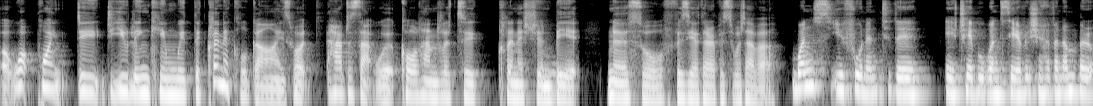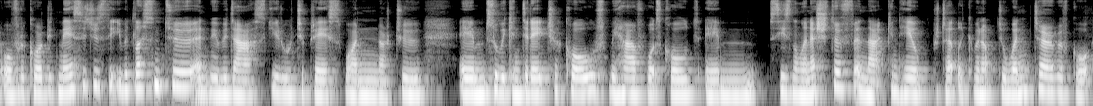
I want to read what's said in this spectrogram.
At what point do, do you link in with the clinical guys? What, how does that work? Call handler to clinician, be it nurse or physiotherapist or whatever? Once you phone into the uh, Treble One service, you have a number of recorded messages that you would listen to, and we would ask you to press one or two, um, so we can direct your calls. We have what's called um, seasonal initiative, and that can help, particularly coming up to winter. We've got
